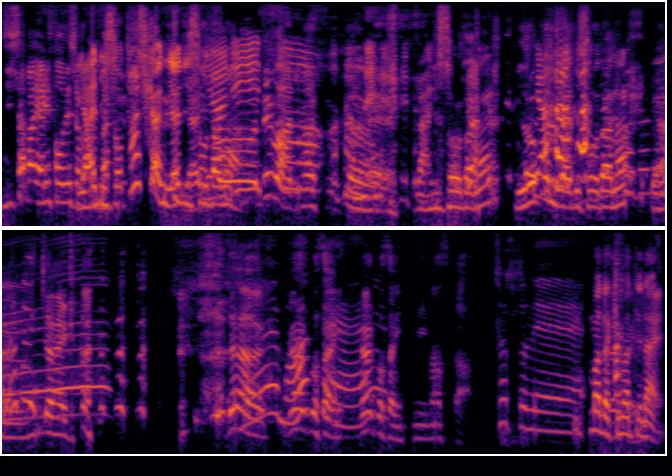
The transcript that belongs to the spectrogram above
実写版やりそうでしょやりそう。確かにやりそうだな。やりではありますそううんね やりそうだな。喜んでやりそうだな。なるほどねやらないんじゃないかじゃあ、えーガンコさん、ガンコさん行ってみますか。ちょっとね、まだ決まってない。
